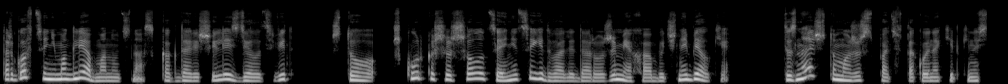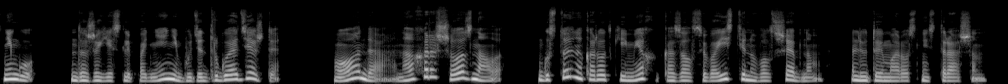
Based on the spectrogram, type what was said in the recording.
Торговцы не могли обмануть нас, когда решили сделать вид, что шкурка шершола ценится едва ли дороже меха обычной белки. Ты знаешь, что можешь спать в такой накидке на снегу? Даже если под ней не будет другой одежды. О, да, она хорошо знала. Густой, но короткий мех оказался воистину волшебным. Лютый мороз не страшен.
